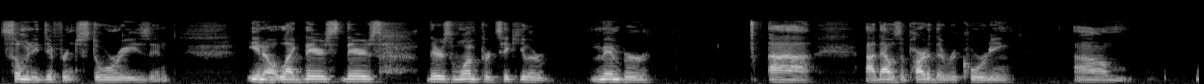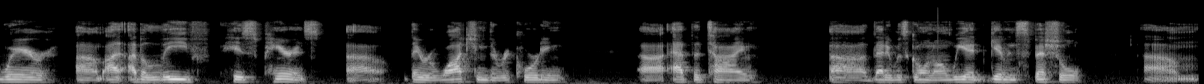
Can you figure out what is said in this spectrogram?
so many different stories, and you know, like there's there's there's one particular member uh, uh, that was a part of the recording um, where um, I, I, believe his parents uh, they were watching the recording uh, at the time uh, that it was going on. We had given special um,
